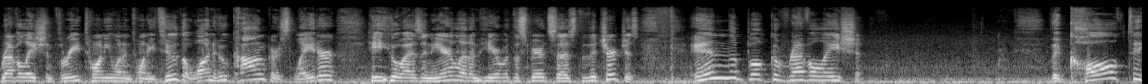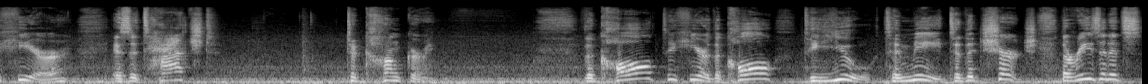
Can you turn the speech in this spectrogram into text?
Revelation 3, 21 and 22, the one who conquers, later, he who has an ear, let him hear what the Spirit says to the churches. In the book of Revelation, the call to hear is attached to conquering. The call to hear, the call to you, to me, to the church. The reason it's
